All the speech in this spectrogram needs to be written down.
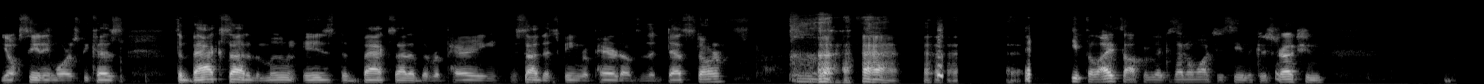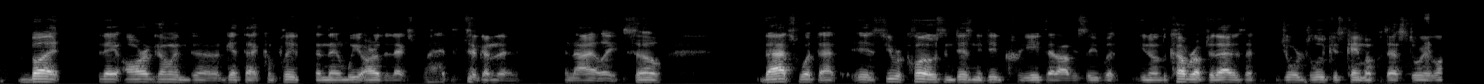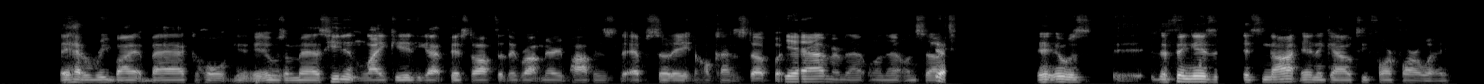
you don't see it anymore, is because the back side of the moon is the back side of the repairing, the side that's being repaired of the Death Star. keep the lights off over there because I don't want you seeing the construction. But they are going to get that completed, and then we are the next planet that they're going to annihilate. So that's what that is. You were close, and Disney did create that, obviously. But you know, the cover up to that is that George Lucas came up with that storyline. They had to rebuy it back. A whole, it was a mess. He didn't like it. He got pissed off that they brought Mary Poppins to episode eight and all kinds of stuff. But Yeah, I remember that one. That one sucked. it, it was the thing is it's not in a galaxy far far away.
